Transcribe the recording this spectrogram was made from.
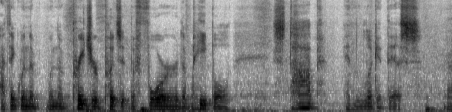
I think when the when the preacher puts it before the mm-hmm. people, stop and look at this. Yeah.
